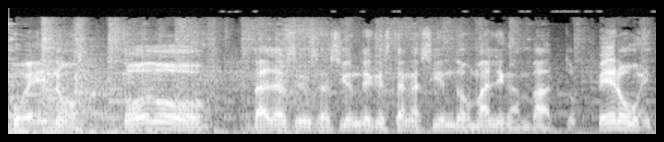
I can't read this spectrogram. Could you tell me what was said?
Bueno, todo da la sensación de que están haciendo mal en Ambato. Pero bueno,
